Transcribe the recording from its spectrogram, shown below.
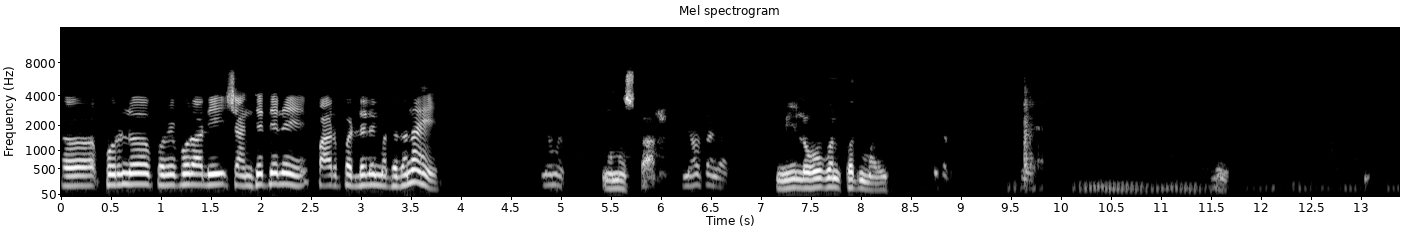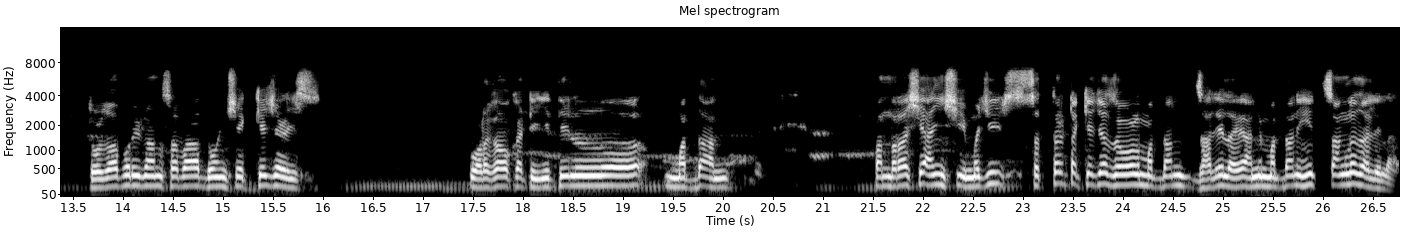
पूर्ण पुरेपूर आणि शांततेने पार पडलेले मतदान आहे. नमस्कार. नाव सांगा. मी लोह गणपत माळी. तुळजापूर विधानसभा दोनशे एक्केचाळीस वडगाव काठी येथील अ, मतदान पंधराशे ऐंशी म्हणजे सत्तर टक्क्याच्या जवळ मतदान झालेलं आहे आणि मतदान हे चांगलं झालेलं आहे.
